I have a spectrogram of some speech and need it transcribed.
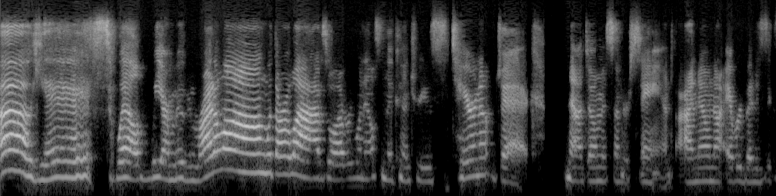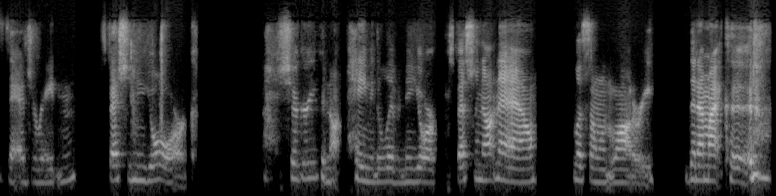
Oh, yes. Well, we are moving right along with our lives while everyone else in the country is tearing up Jack. Now, don't misunderstand. I know not everybody's exaggerating, especially New York. Sugar, you could not pay me to live in New York, especially not now, unless I won the lottery. Then I might could.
